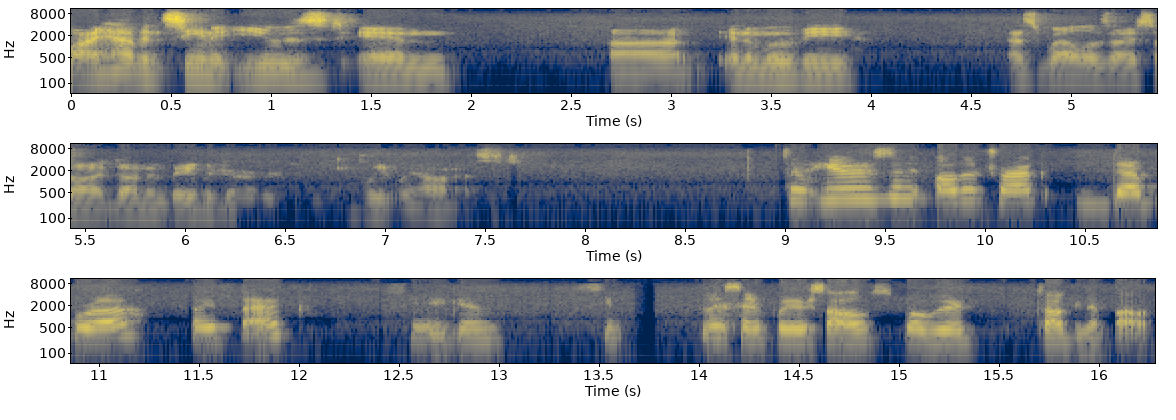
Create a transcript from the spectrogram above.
I haven't seen it used in uh, in a movie as well as I saw it done in Baby Driver. To be completely honest. So here's the other track, Debra by Beck. So you see, listen for yourselves what we're talking about.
